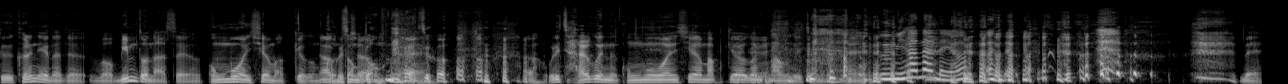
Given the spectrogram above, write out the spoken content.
그 그런 얘기 나죠. 뭐 밈도 나왔어요. 공무원 시험 합격은 아. 권성동. 네. 그래가지고 어, 우리 잘 알고 있는 공무원 시험 합격은 네. 나오는 거 있잖아요. 네. 의미 하나네요. 네. 네.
